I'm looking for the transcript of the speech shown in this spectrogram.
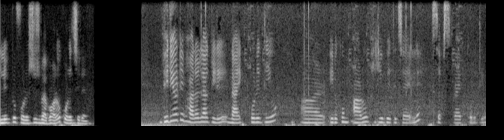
ইলেকট্রোফোরেসিস ব্যবহারও করেছিলেন। ভিডিওটি ভালো লাগলে লাইক করে দিও। আর এরকম আরও ভিডিও পেতে চাইলে সাবস্ক্রাইব করে দিও।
